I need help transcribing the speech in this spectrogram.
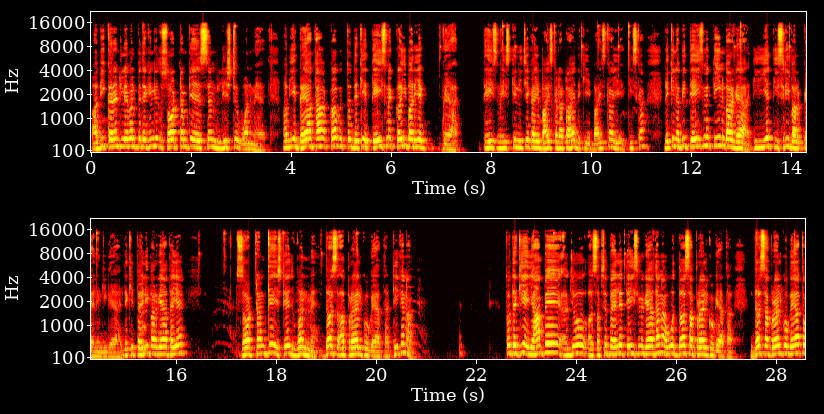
अभी करंट लेवल पे देखेंगे तो शॉर्ट टर्म के एस एम लिस्ट वन में है। अब ये गया था कब? तो देखिए, तेईस में कई बार ये गया है। तेईस में इसके नीचे का ये बाईस का डाटा है, देखिए बाईस का, ये इक्कीस का। लेकिन अभी तेईस में तीन बार गया है ये तीसरी बार कह लेंगे गया है। देखिए, पहली बार गया था ये शॉर्ट टर्म के स्टेज वन में, दस अप्रैल को गया था, ठीक है ना? तो देखिए, यहाँ पे जो सबसे पहले तेईस में गया था ना, वो दस अप्रैल को गया था। दस अप्रैल को गया तो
